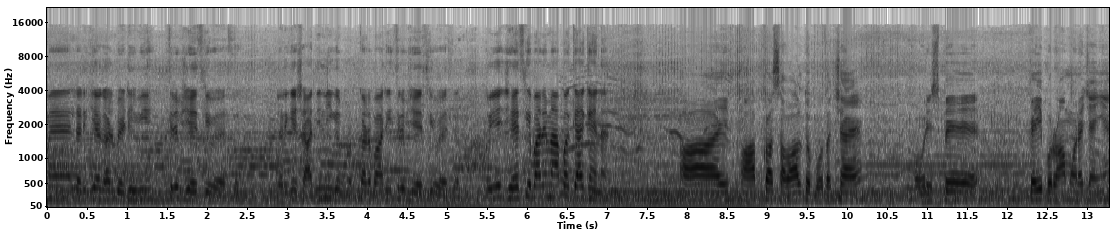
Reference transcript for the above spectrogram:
में लड़कियाँ घर बैठी हुई हैं सिर्फ़ जहेज़ की वजह से। लड़कियाँ शादी नहीं कर पा रही सिर्फ़ जहेज़ की वजह से। तो ये जहेज़ के बारे में आपका क्या कहना है? आ, आपका सवाल तो बहुत अच्छा है और इस पर कई प्रोग्राम होने चाहिए।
